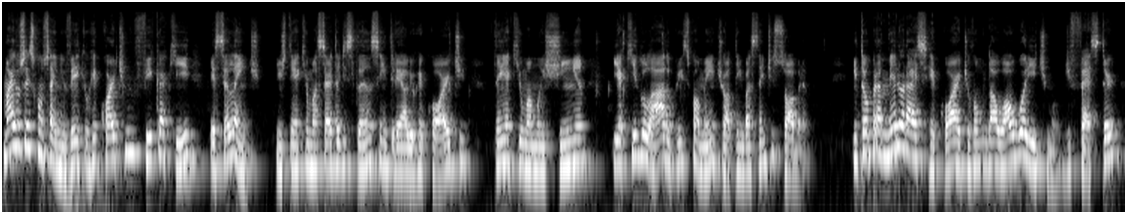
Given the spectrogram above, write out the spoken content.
Mas vocês conseguem ver que o recorte não fica aqui excelente. A gente tem aqui uma certa distância entre ela e o recorte, tem aqui uma manchinha e aqui do lado, principalmente, ó, tem bastante sobra. Então, para melhorar esse recorte, eu vou mudar o algoritmo de faster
